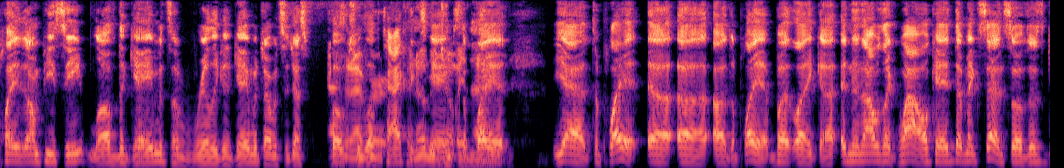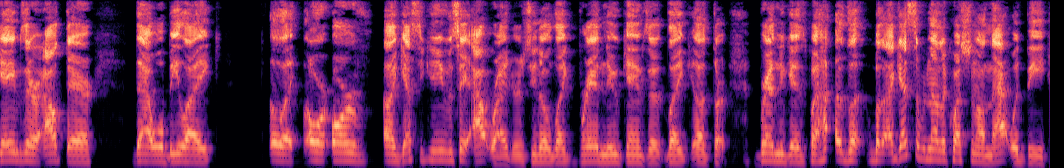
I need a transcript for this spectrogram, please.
Played it on PC, love the game. It's a really good game, which I would suggest That's folks who love tactics Kenobi games to play that. it. Yeah, to play it, uh, uh, uh, to play it. But like, uh, and then I was like, wow, okay, that makes sense. So if there's games that are out there that will be like, like, or, or I guess you can even say outriders, you know, like brand new games that like, uh, th- brand new games. But, the- but I guess another question on that would be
